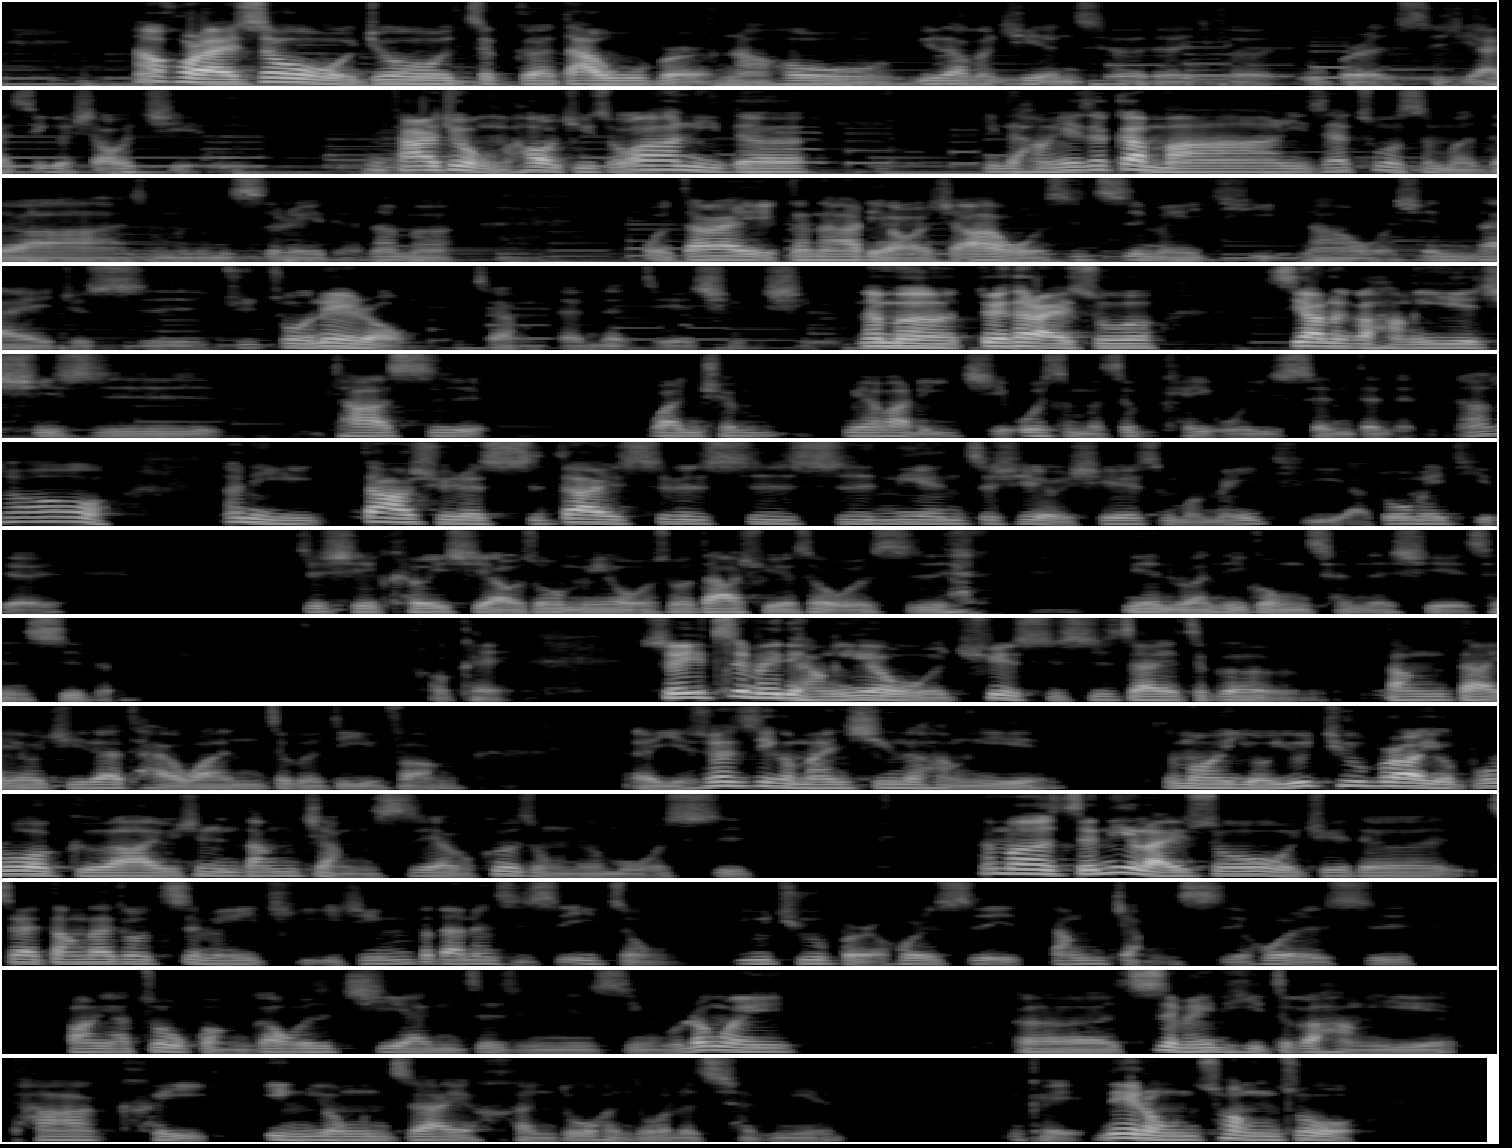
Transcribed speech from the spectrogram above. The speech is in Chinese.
那回来之后，我就这个搭 Uber，然后遇到个计程车的这个 Uber 的司机，还是一个小姐，她就很好奇说：“啊，你的你的行业在干嘛？你在做什么的啊？什么什么之类的。”那么我大概也跟她聊一下啊，我是自媒体，那我现在就是去做内容，这样等等这些情形。那么对她来说，这样的一个行业其实她是完全没办法理解为什么这个可以维生等等。她说：“哦，那你大学的时代是不是是念这些有些什么媒体啊，多媒体的？”这些科系啊，我说没有。我说大学的时候我是 念软体工程的，写程式的。OK，所以自媒体行业我确实是在这个当代，尤其在台湾这个地方，呃，也算是一个蛮新的行业。那么有 YouTuber 啊，有部落格啊，有些人当讲师啊，有各种的模式。那么整体来说，我觉得在当代做自媒体，已经不单单只是一种 YouTuber，或者是当讲师，或者是帮人家做广告，或是接案这整件事情。我认为。呃，自媒体这个行业，它可以应用在很多很多的层面。OK，内容创作、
